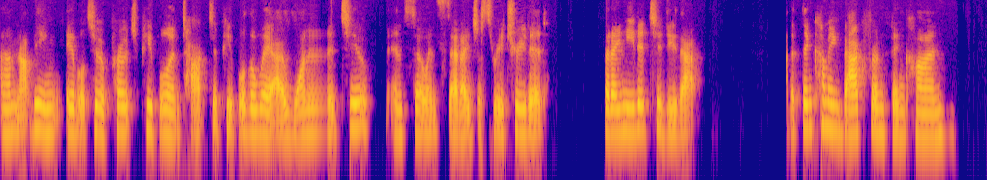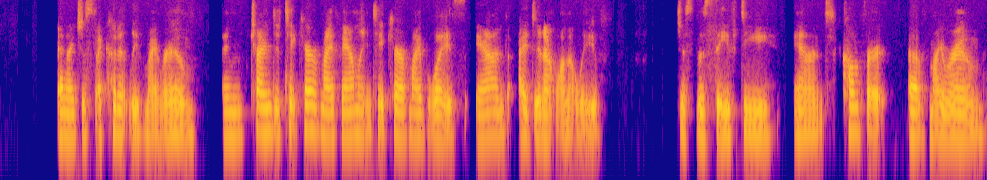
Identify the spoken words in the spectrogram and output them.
um, not being able to approach people and talk to people the way I wanted to. And so instead, I just retreated. But I needed to do that. But then coming back from FinCon, and I just I couldn't leave my room. I'm trying to take care of my family and take care of my boys, and I didn't want to leave. Just the safety and comfort of my room,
